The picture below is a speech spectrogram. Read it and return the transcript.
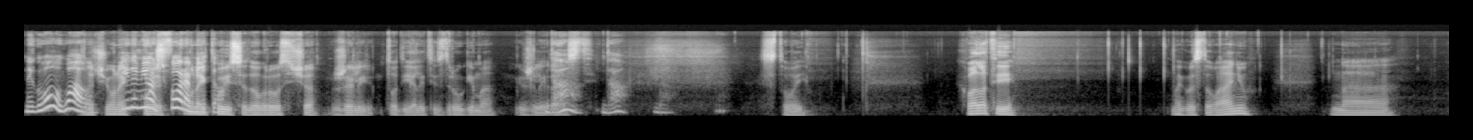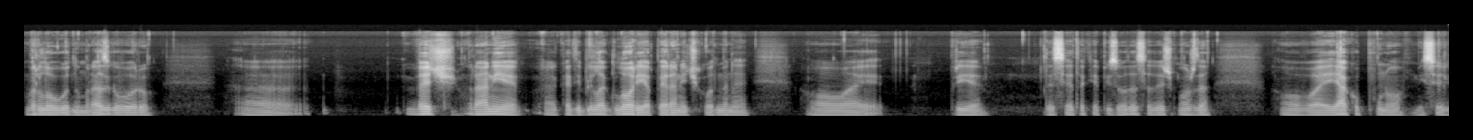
Nego, o, wow, Znači onaj, idem još, fora mi onaj je to. koji se dobro osjeća želi to dijeliti s drugima i želi Da, rasti. da, da. Stoji. Hvala ti na gostovanju, na vrlo ugodnom razgovoru. E, Već ranije, e, kad je bila Gloria Peranić kod mene, ovaj, prije desetak epizoda, sad već možda ovaj, jako puno mi se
